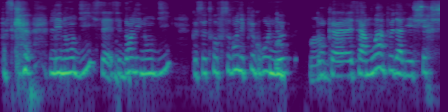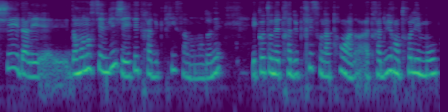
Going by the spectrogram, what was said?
Parce que les non-dits, c'est dans les non-dits que se trouvent souvent les plus gros nœuds. Donc, euh, c'est à moi un peu d'aller chercher, d'aller. Dans mon ancienne vie, j'ai été traductrice à un moment donné. Et quand on est traductrice, on apprend à, traduire entre les mots.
